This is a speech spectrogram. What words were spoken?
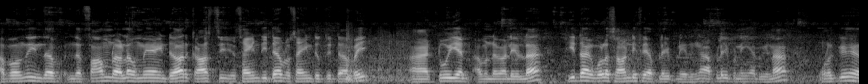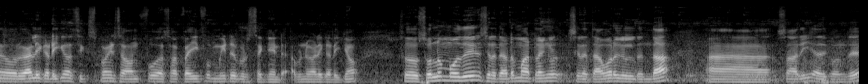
அப்போ வந்து இந்த இந்த ஃபார்முலாவில் உமையாயின் into R cos sine theta அப்புறம் sine two theta by two N அப்படின்ற வேல்யூவில் தீட்டாக்கு போல் செவன்ட்டி ஃபைவ் அப்ளை பண்ணிடுங்க அப்ளை பண்ணிங்க அப்படின்னா உங்களுக்கு ஒரு வேல்யூ கிடைக்கும் six point seven four five four metre per second அப்படின்னு வேலை கிடைக்கும். ஸோ சொல்லும்போது சில தடுமாற்றங்கள் சில தவறுகள் இருந்தால் சாரி அதுக்கு வந்து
